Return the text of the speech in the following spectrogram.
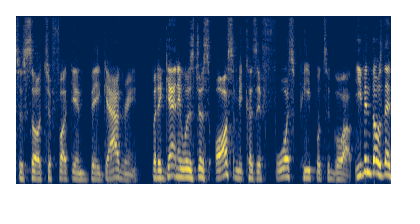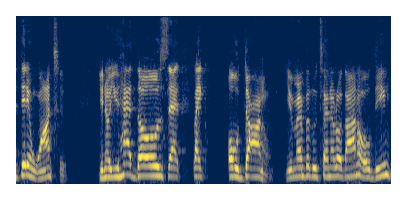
to such a fucking big gathering? But again, it was just awesome because it forced people to go out, even those that didn't want to. You know, you had those that like O'Donnell. You remember Lieutenant O'Donnell, OD?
